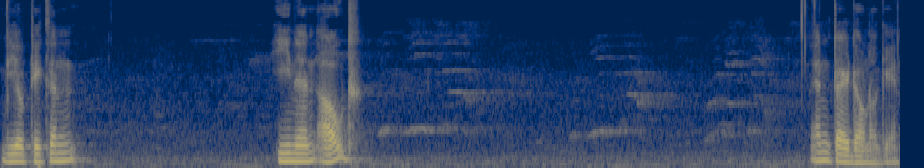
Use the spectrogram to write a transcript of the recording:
we have taken in and out and tie down again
